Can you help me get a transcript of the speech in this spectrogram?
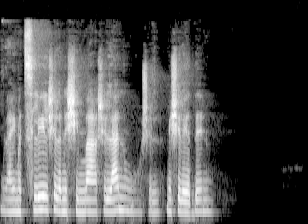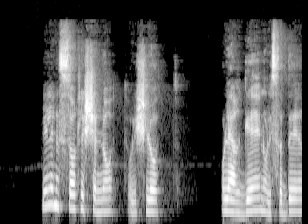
אולי עם הצליל של הנשימה שלנו או של מי שלידינו. בלי לנסות לשנות או לשלוט או לארגן או לסדר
